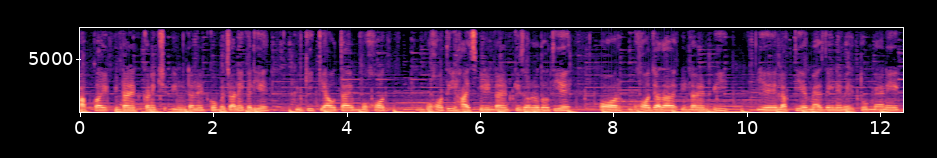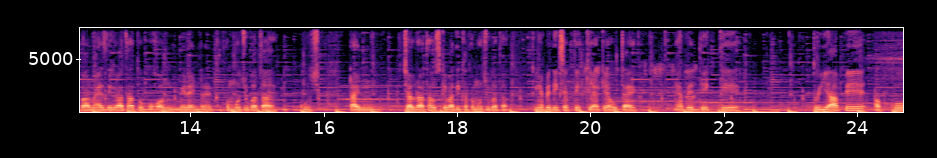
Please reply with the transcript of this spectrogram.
आपका इंटरनेट कनेक्शन इंटरनेट को बचाने के लिए, क्योंकि क्या होता है, बहुत बहुत ही हाई स्पीड इंटरनेट की ज़रूरत होती है और बहुत ज़्यादा इंटरनेट भी ये लगती है मैच देखने में। तो मैंने एक बार मैच देख रहा था तो बहुत मेरा इंटरनेट ख़त्म हो चुका था, कुछ टाइम चल रहा था, उसके बाद ही ख़त्म हो चुका था। तो यहाँ पे देख सकते क्या क्या होता है। यहाँ पे देखते तो यहाँ पे आपको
